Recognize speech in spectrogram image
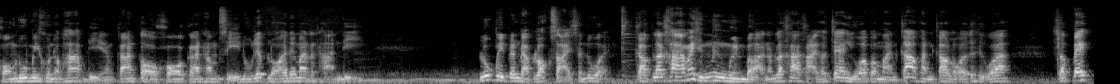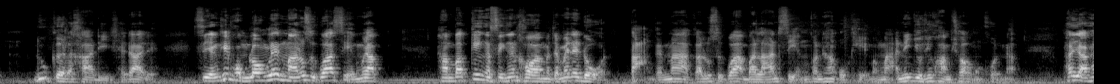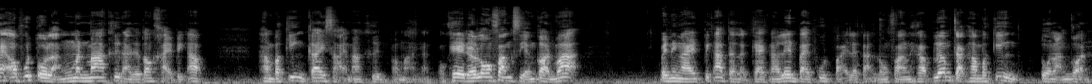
ของดูมีคุณภาพดีนะการต่อคอการทำสีดูเรียบร้อยได้มาตรฐานดี ลูกบิดเป็นแบบล็อกสายซะด้วย กับราคาไม่ถึง 10,000 บาทนะราคาขายเขาแจ้งอยู่ว่าประมาณ 9,900 ก็ถือว่าสเปคดูเกินราคาดีใช้ได้เลย เสียงที่ผมลองเล่นมารู้สึกว่าเสียงแบบ humbucking กับ single coil มันจะไม่ได้โดดต่างกันมากก็รู้สึกว่า balance เสียงค่อนข้างโอเคมากๆ อันนี้อยู่ที่ความชอบของคนนะครับถ้าอยากให้ output ตัวหลังมันมากขึ้นอาจจะต้องไข pickup humbucking ใกล้สายมากขึ้นประมาณนั้นโอเคเดี๋ยวลองฟังเสียงก่อนว่า เป็นยังไงปิกอัพแต่ละแกกนะเล่นไปพูดไปแล้วกันลองฟังนะครับ เริ่มจาก humbucking ตัวหลังก่อน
